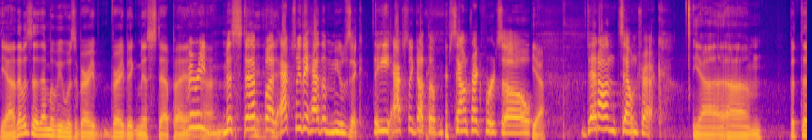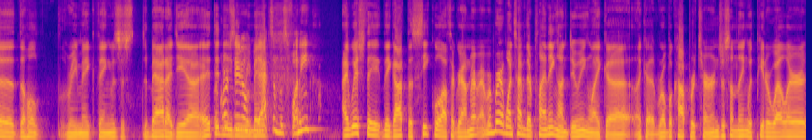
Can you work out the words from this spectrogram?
yeah, that was a, that movie was a very very big misstep. I, very uh, misstep. But actually, they had the music. They actually got the soundtrack for it. So yeah. dead on soundtrack. Yeah, um, but the the whole remake thing was just a bad idea. It Of didn't course, to Samuel remade. Jackson was funny. I wish they, they got the sequel off the ground. Remember, remember at one time they're planning on doing like a like a RoboCop Returns or something with Peter Weller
